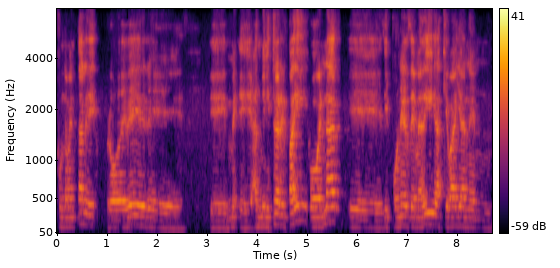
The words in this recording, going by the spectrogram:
fundamental es proveer, eh, eh, eh, administrar el país, gobernar, disponer de medidas que vayan en,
